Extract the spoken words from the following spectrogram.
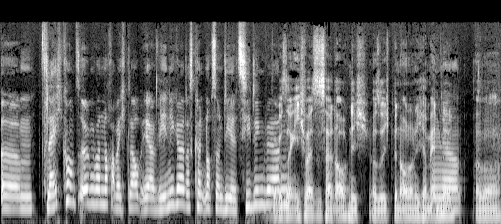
Ähm, vielleicht kommt es irgendwann noch, aber ich glaube eher weniger. Das könnte noch so ein DLC-Ding Ich würde werden. sagen, ich weiß es halt auch nicht. Also ich bin auch noch nicht am Ende, Ja. aber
